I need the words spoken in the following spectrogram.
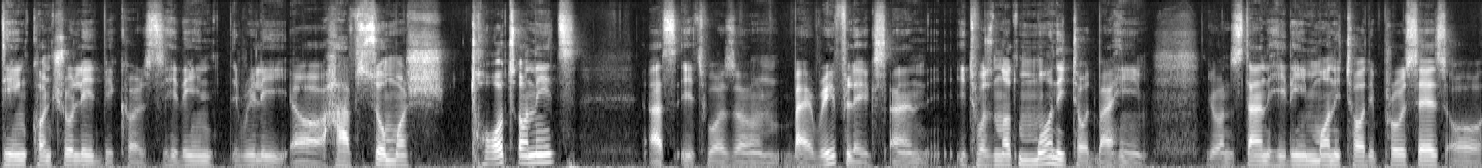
didn't control it because he didn't really uh, have so much thought on it as it was um, by reflex and it was not monitored by him. You understand? He didn't monitor the process or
